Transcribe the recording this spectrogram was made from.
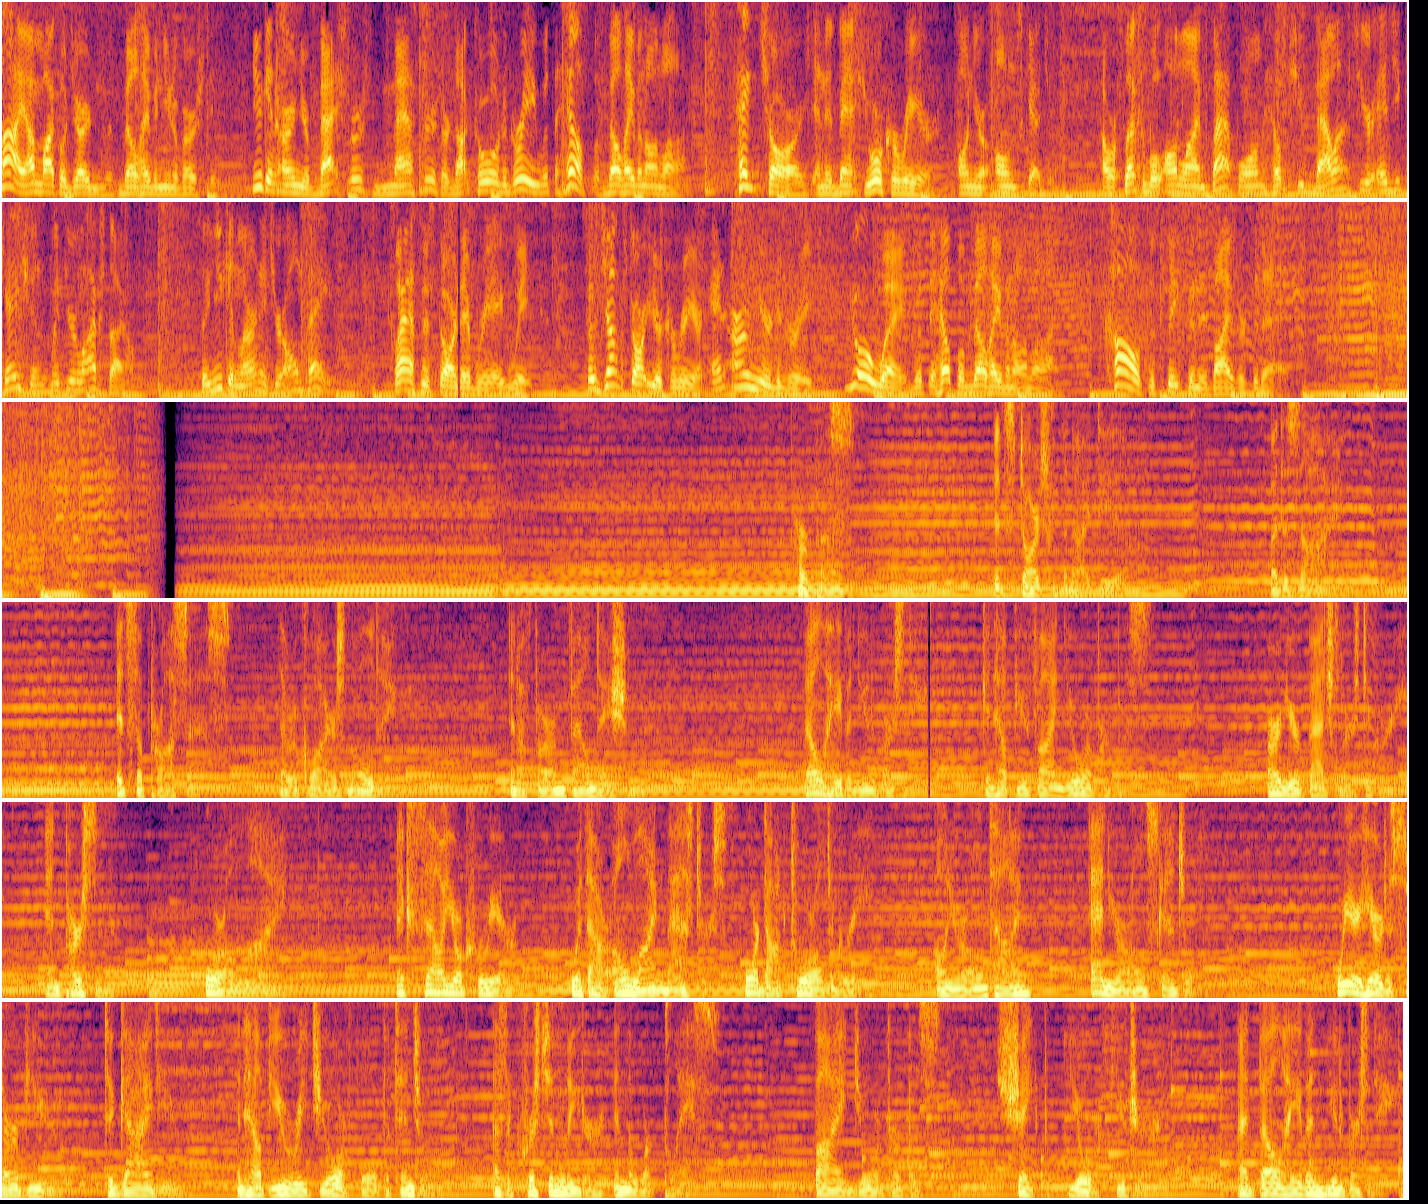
Hi, I'm Michael Jordan with Belhaven University. You can earn your bachelor's, master's, or doctoral degree with the help of Belhaven Online. Take charge and advance your career on your own schedule. Our flexible online platform helps you balance your education with your lifestyle so you can learn at your own pace. Classes start every eight weeks, so jumpstart your career and earn your degree your way with the help of Belhaven Online. Call to speak to an advisor today. Purpose. It starts with an idea, a design. It's a process that requires molding and a firm foundation. Belhaven University can help you find your purpose. Earn your bachelor's degree in person or online. Excel your career with our online master's or doctoral degree on your own time and your own schedule. We are here to serve you, to guide you, and help you reach your full potential as a Christian leader in the workplace. Find your purpose. Shape your future at Belhaven University.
